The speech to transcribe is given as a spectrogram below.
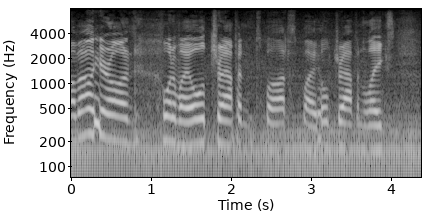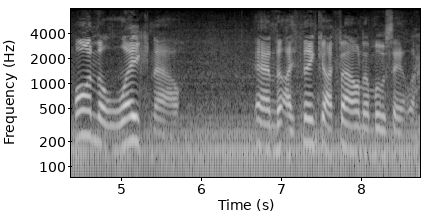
I'm out here on one of my old trapping spots, my old trapping lakes, on the lake now. And I think I found a moose antler.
